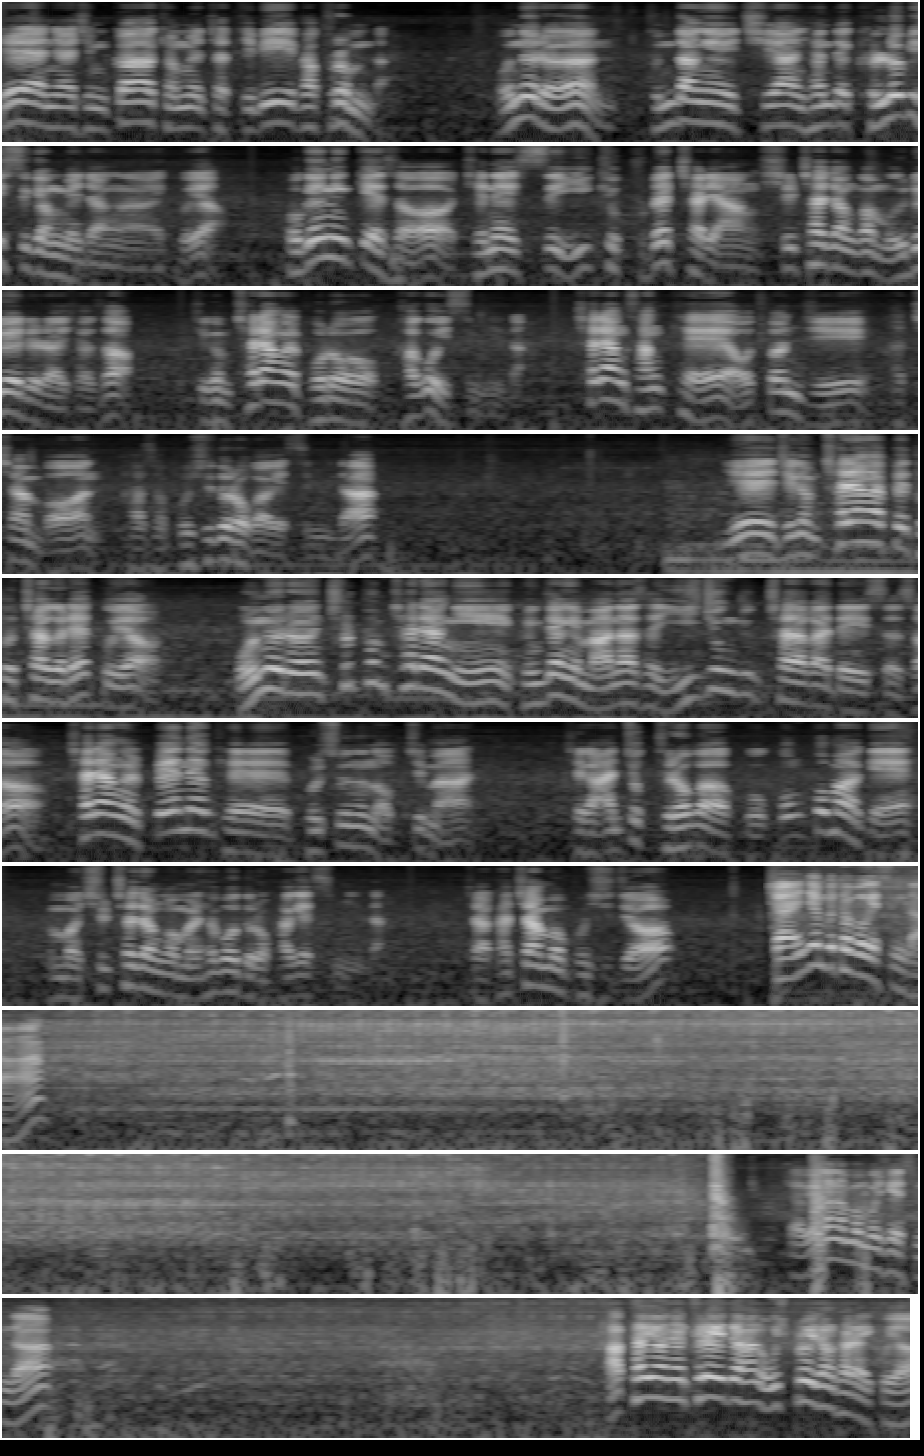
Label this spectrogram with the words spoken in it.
예, 안녕하십니까. 경매차TV 박프로입니다. 오늘은 분당에 위치한 현대 글로비스 경매장에 있고요. 고객님께서 제네시스 EQ 900 차량 실차 점검 의뢰를 하셔서 지금 차량을 보러 가고 있습니다. 차량 상태 어떤지 같이 한번 가서 보시도록 하겠습니다. 예, 지금 차량 앞에 도착을 했고요. 오늘은 출품 차량이 굉장히 많아서 이중 주차가 돼 있어서 차량을 빼내게 볼 수는 없지만 제가 안쪽 들어가 갖고 꼼꼼하게 한번 실차 점검을 해 보도록 하겠습니다. 자, 같이 한번 보시죠. 자, 엔진부터 보겠습니다. 자, 외관 한번 보시겠습니다. 앞타이어는 트레이드 한 50% 이상 살아있고요.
